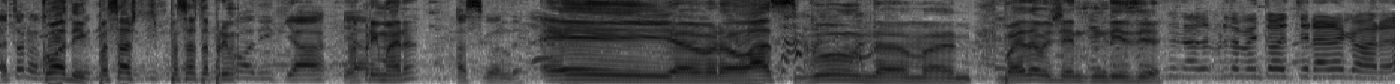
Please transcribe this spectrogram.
Então, Código, passaste, passaste a, prim Código, já, já. a primeira? A segunda. Eia, bro, à segunda, mano. Boa da gente me dizia. Não sei nada, porque também estou a tirar agora.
